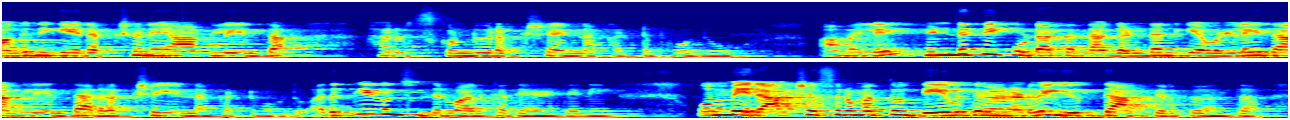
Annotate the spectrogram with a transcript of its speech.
ಮಗನಿಗೆ ರಕ್ಷಣೆ ಆಗಲಿ ಅಂತ ಹರಿಸ್ಕೊಂಡು ರಕ್ಷೆಯನ್ನು ಕಟ್ಟಬಹುದು ಆಮೇಲೆ ಹೆಂಡತಿ ಕೂಡ ತನ್ನ ಗಂಡನಿಗೆ ಒಳ್ಳೆಯದಾಗಲಿ ಅಂತ ರಕ್ಷೆಯನ್ನು ಕಟ್ಟಬಹುದು. ಅದಕ್ಕೆ ಒಂದು ಸುಂದರವಾದ ಕಥೆ ಹೇಳ್ತೇನೆ. ಒಮ್ಮೆ ರಾಕ್ಷಸರು ಮತ್ತು ದೇವತೆಗಳ ನಡುವೆ ಯುದ್ಧ ಆಗ್ತಿರ್ತದಂತ. ಅಂತ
